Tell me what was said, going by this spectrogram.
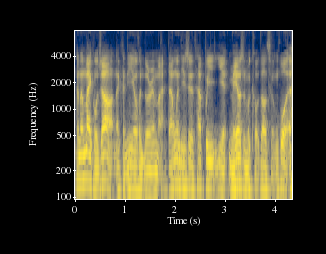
他能卖口罩，那肯定有很多人买。但问题是，他不也没有什么口罩存货呀。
